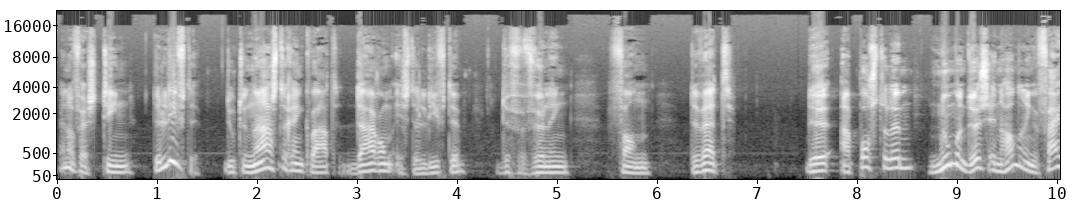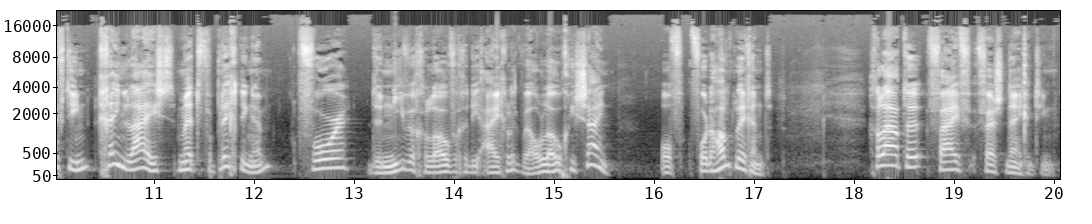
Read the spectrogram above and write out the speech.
En dan vers 10, de liefde. Doet de naaste geen kwaad, daarom is de liefde de vervulling van de wet. De apostelen noemen dus in Handelingen 15 geen lijst met verplichtingen voor de nieuwe gelovigen die eigenlijk wel logisch zijn of voor de hand liggend. Gelaten 5 vers 19.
